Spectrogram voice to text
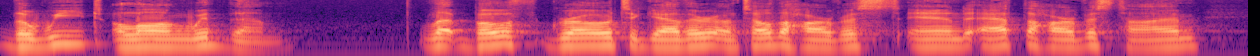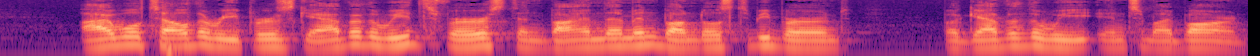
the wheat along with them. Let both grow together until the harvest, and at the harvest time I will tell the reapers, Gather the weeds first and bind them in bundles to be burned but gather the wheat into my barn.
